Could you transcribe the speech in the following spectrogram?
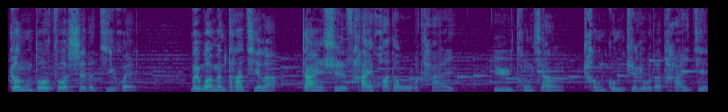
更多做事的机会，为我们搭起了展示才华的舞台与通向成功之路的台阶。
